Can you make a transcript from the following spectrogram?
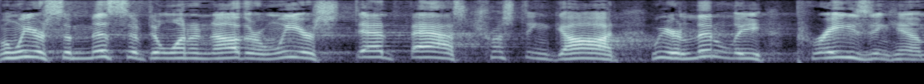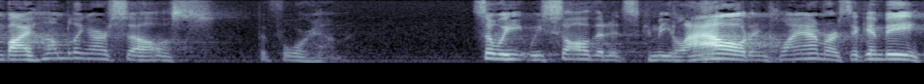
when we are submissive to one another, when we are steadfast, trusting God, we are literally praising Him by humbling ourselves before Him. So we, we saw that it can be loud and clamorous. It can be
